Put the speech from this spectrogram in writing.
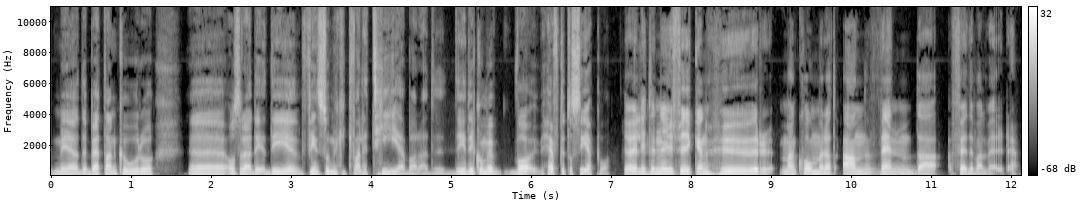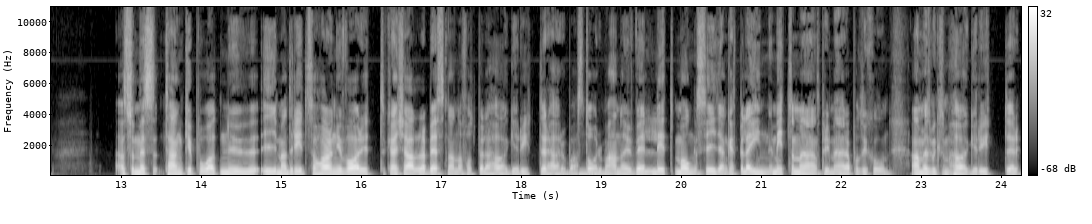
med Betancourt och, eh, och sådär, det, det finns så mycket kvalitet bara. Det, det, det kommer vara häftigt att se på. Jag är lite nyfiken hur man kommer att använda Fede Valverde. Alltså med tanke på att nu i Madrid så har han ju varit kanske allra bäst när han har fått spela högerytter här och bara storma. Han har ju väldigt mångsidig, han kan spela inne mitt som är hans primära position, används mycket som högerytter,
